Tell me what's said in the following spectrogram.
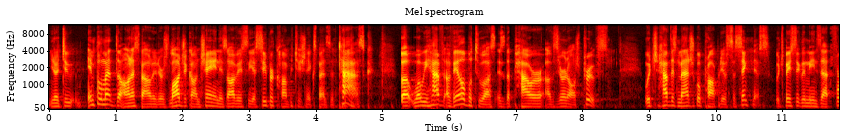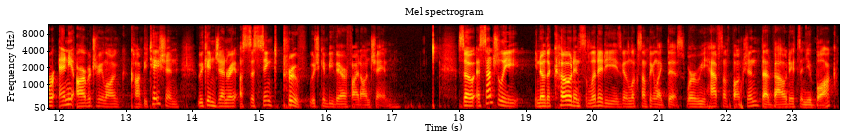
you know, to implement the honest validator's logic on chain is obviously a super computation expensive task. But what we have available to us is the power of zero knowledge proofs, which have this magical property of succinctness, which basically means that for any arbitrary long computation, we can generate a succinct proof which can be verified on chain. So essentially, you know, the code in Solidity is going to look something like this, where we have some function that validates a new block.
